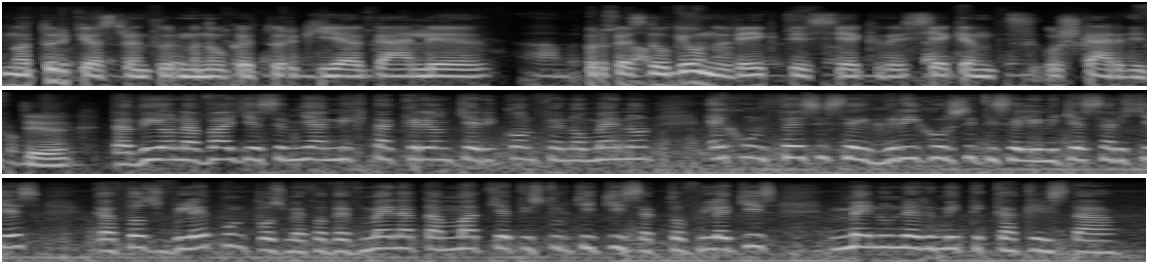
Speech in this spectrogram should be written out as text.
nuo Turkijos krantų ir manau, kad Turkija gali kur kas daugiau nuveikti siek, siekiant užkardyti. Τα δύο ναυάγια σε μια νύχτα κρέων καιρικών φαινομένων έχουν θέσει σε εγρήγορση τις ελληνικές αρχές καθώς βλέπουν πως μεθοδευμένα τα μάτια της τουρκικής ακτοφυλακής μένουν ερμητικά κλειστά.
